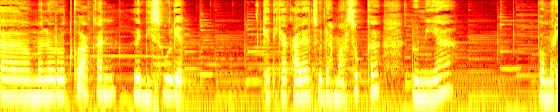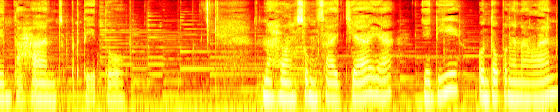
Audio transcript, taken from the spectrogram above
uh, menurutku akan lebih sulit ketika kalian sudah masuk ke dunia pemerintahan seperti itu. Nah, langsung saja ya. Jadi, untuk pengenalan,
